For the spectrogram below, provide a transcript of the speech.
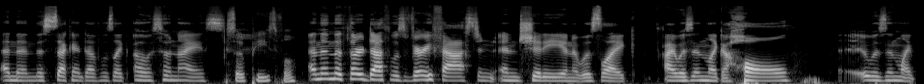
And then the second death was like oh so nice. So peaceful. and then the third death was very fast and, and shitty and it was like i was in like a hall. It was in like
